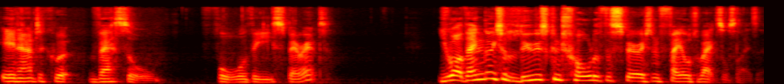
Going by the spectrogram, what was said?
inadequate vessel for the spirit. You are then going to lose control of the spirit and fail to exorcise it.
